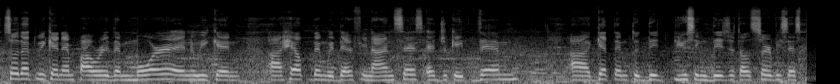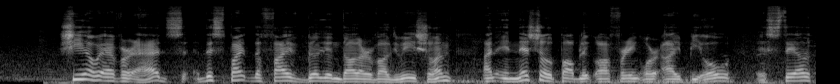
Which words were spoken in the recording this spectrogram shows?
so that we can empower them more and we can uh, help them with their finances, educate them, uh, get them to di using digital services. She, however, adds despite the $5 billion valuation, an initial public offering or IPO is still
